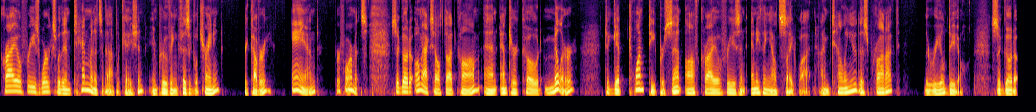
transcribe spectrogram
CryoFreeze works within 10 minutes of application, improving physical training, recovery, and performance. So go to omaxhealth.com and enter code Miller to get 20% off CryoFreeze and anything else site wide. I'm telling you, this product, the real deal. So go to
